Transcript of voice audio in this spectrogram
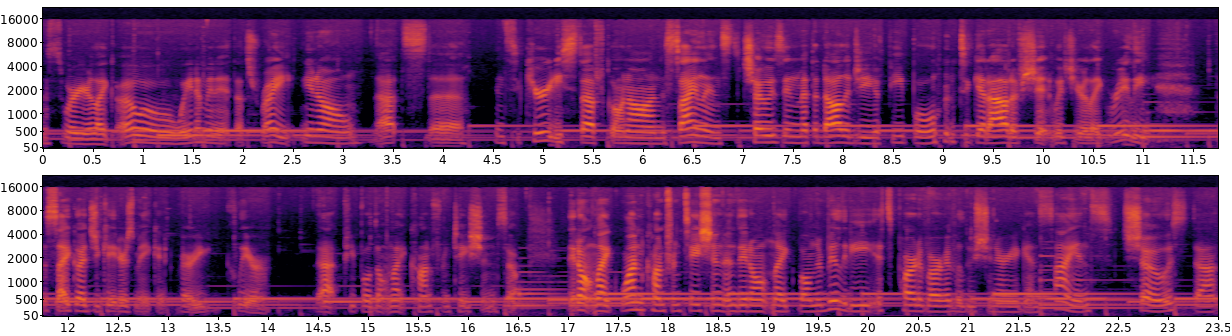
this is where you're like, oh, wait a minute, that's right. You know, that's the insecurity stuff going on, the silence, the chosen methodology of people to get out of shit, which you're like, really? The psychoeducators make it very clear that people don't like confrontation. So they don't like one confrontation and they don't like vulnerability. It's part of our evolutionary, again, science shows that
